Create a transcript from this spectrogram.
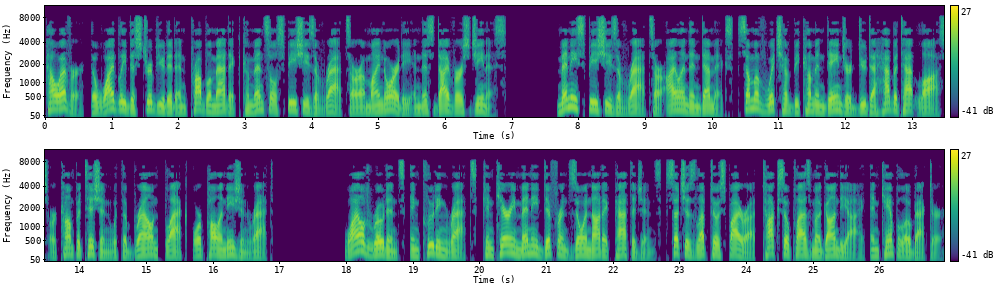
However, the widely distributed and problematic commensal species of rats are a minority in this diverse genus. Many species of rats are island endemics, some of which have become endangered due to habitat loss or competition with the brown, black, or Polynesian rat. Wild rodents, including rats, can carry many different zoonotic pathogens, such as Leptospira, Toxoplasma gondii, and Campylobacter.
